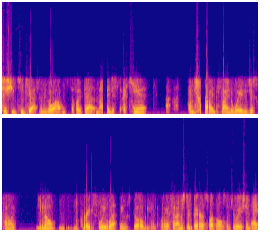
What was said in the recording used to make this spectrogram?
so she keeps asking me to go out and stuff like that, and I just I can't. I, I'm trying to find a way to just kind of like you know, gracefully let things go because, like I said, I'm just embarrassed about the whole situation. I,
